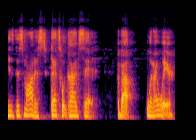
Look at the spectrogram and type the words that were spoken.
is this modest? That's what God said about what I wear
